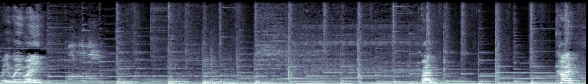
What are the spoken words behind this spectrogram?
喂喂喂。关。开。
